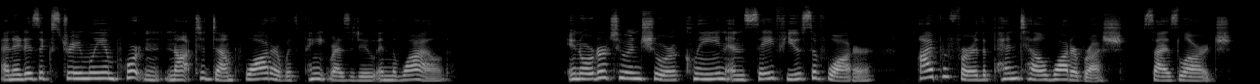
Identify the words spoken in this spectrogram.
and it is extremely important not to dump water with paint residue in the wild. In order to ensure clean and safe use of water, I prefer the Pentel water brush, size large.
